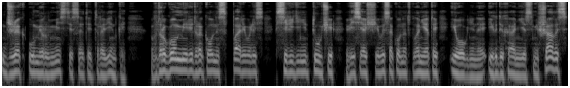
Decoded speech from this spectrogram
Джек умер вместе с этой травинкой. В другом мире драконы спаривались в середине тучи, висящей высоко над планетой, и огненное их дыхание смешалось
